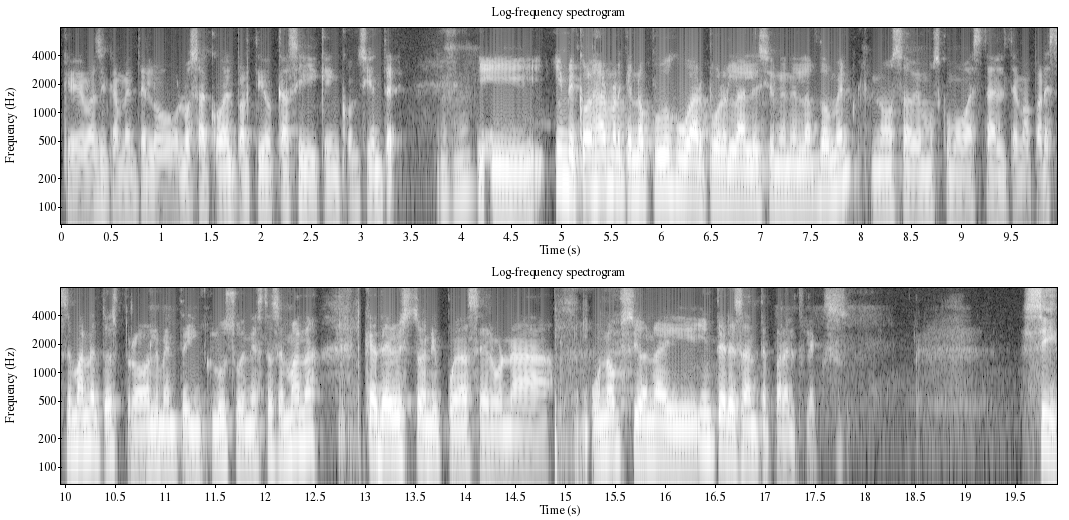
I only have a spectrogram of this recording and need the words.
que básicamente lo, lo sacó del partido casi que inconsciente. Y, y Michael Harmer que no pudo jugar por la lesión en el abdomen, no sabemos cómo va a estar el tema para esta semana, entonces probablemente incluso en esta semana que Darius Tony pueda ser una, una opción ahí interesante para el flex. Sí,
